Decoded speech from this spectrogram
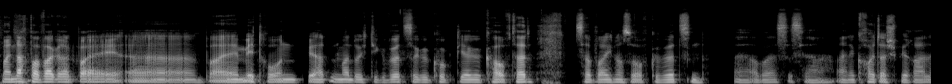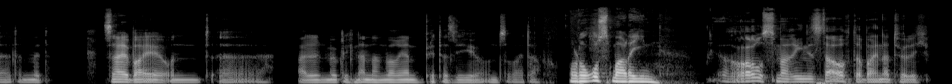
Mein Nachbar war gerade bei äh, bei Metro und wir hatten mal durch die Gewürze geguckt, die er gekauft hat. Deshalb war ich noch so auf Gewürzen. Äh, aber es ist ja eine Kräuterspirale dann mit Salbei und äh, allen möglichen anderen Varianten, Petersilie und so weiter. Rosmarin. Rosmarin ist da auch dabei natürlich.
